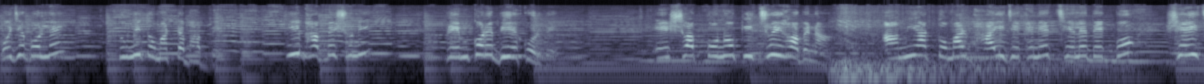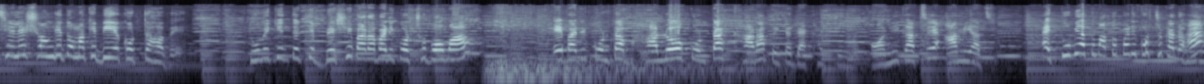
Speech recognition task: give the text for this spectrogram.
ওই যে বললে তুমি তোমারটা ভাববে। কি ভাববে শুনি? প্রেম করে বিয়ে করবে। এসব কোনো কিছুই হবে না। আমি আর তোমার ভাই যেখানে ছেলে দেখব সেই ছেলের সঙ্গে তোমাকে বিয়ে করতে হবে। তুমি কিন্তু একটু বেশি বাড়াবাড়ি করছ বৌমা। এ বাড়ির কোনটা ভালো কোনটা খারাপ এটা দেখার জন্য। অনেক আছে আমি আছি। এই তুমি এত মাতব্বাড়ি করছ কেন হ্যাঁ?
